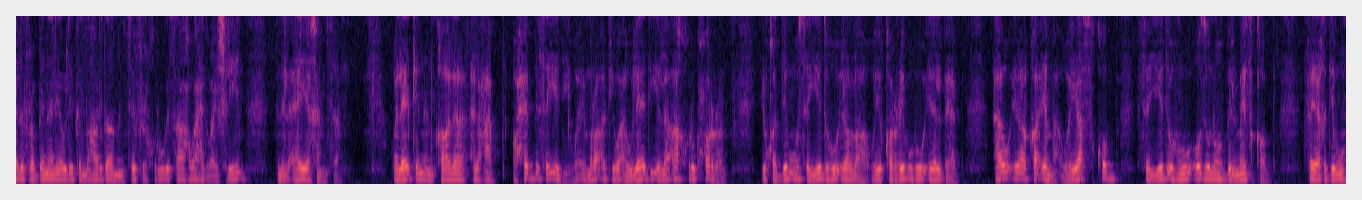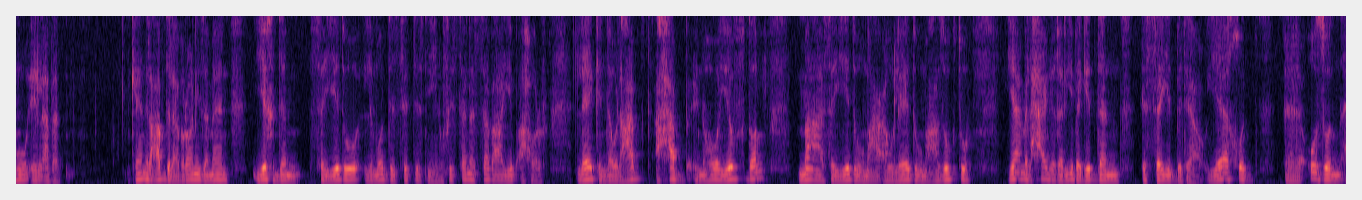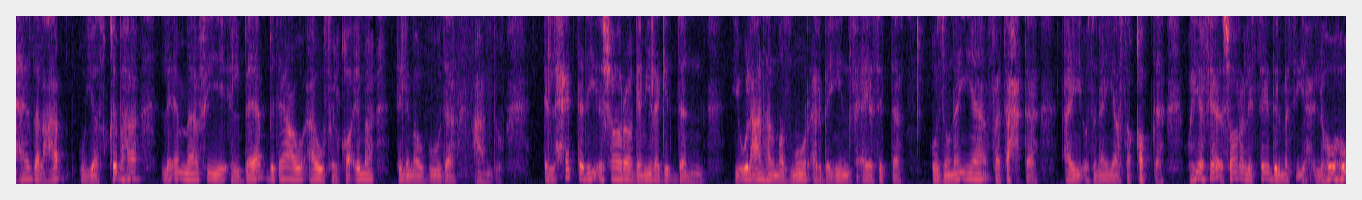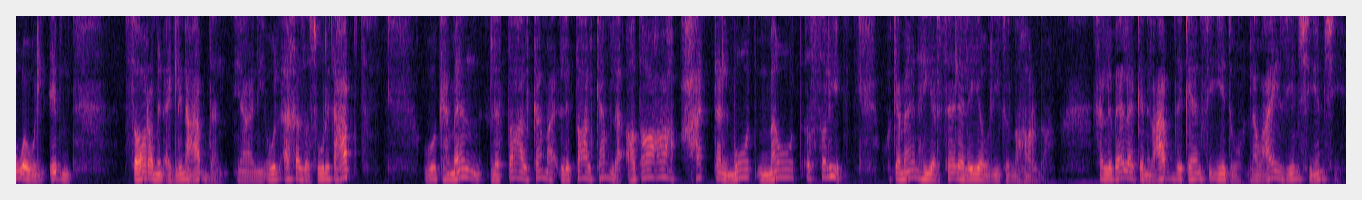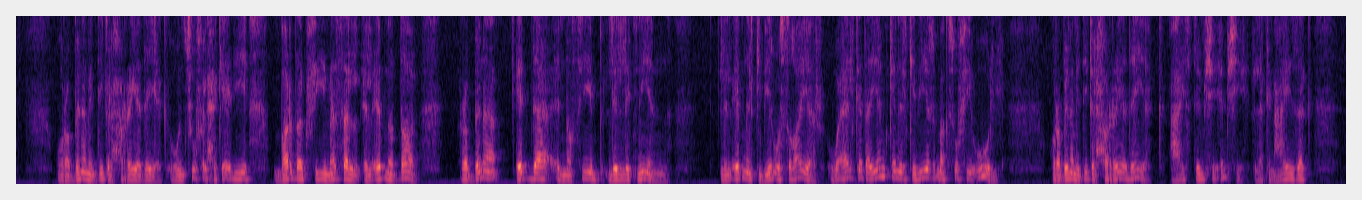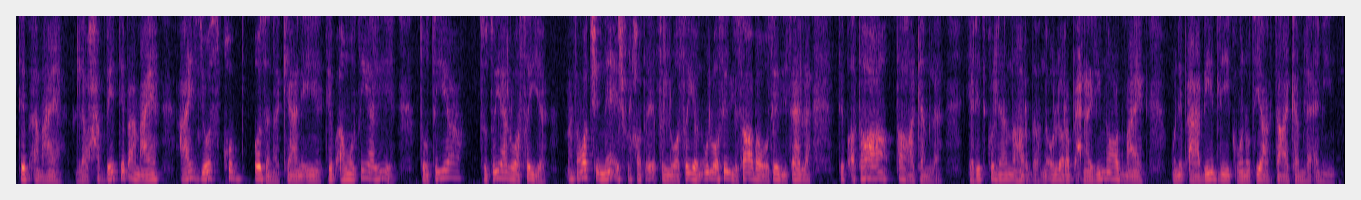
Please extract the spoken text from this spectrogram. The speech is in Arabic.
رسالة ربنا لي وليك النهاردة من سفر الخروج إصحاح 21 من الآية 5 ولكن إن قال العبد أحب سيدي وامرأتي وأولادي لا أخرج حرا. يقدمه سيده إلى الله ويقربه إلى الباب أو إلى القائمة ويثقب سيده أذنه بالمثقب فيخدمه إلى الأبد. كان العبد العبراني زمان يخدم سيده لمدة ست سنين وفي السنة السابعة يبقى حر. لكن لو العبد أحب إن هو يفضل مع سيده ومع أولاده ومع زوجته يعمل حاجة غريبة جدا السيد بتاعه. ياخد أذن هذا العبد ويثقبها لإما في الباب بتاعه أو في القائمة اللي موجودة عنده. الحتة دي إشارة جميلة جدا. يقول عنها المزمور 40 في آية 6 أذني فتحت أي أذني ثقبت وهي فيها إشارة للسيد المسيح اللي هو هو والابن صار من أجلنا عبدا. يعني يقول أخذ صورة عبد. وكمان للطاعة للطاعة الكاملة أطاع حتى الموت موت الصليب. وكمان هي رسالة ليا وليك النهاردة. خلي بالك إن العبد كان في إيده. لو عايز يمشي يمشي. وربنا مديك الحرية ديك. ونشوف الحكاية دي بردك في مثل الابن الضال. ربنا ادى النصيب للاتنين للابن الكبير والصغير. وقال كده يمكن الكبير مكسوف يقول وربنا مديك الحرية ديك. عايز تمشي امشي لكن عايزك تبقى معاه. لو حبيت تبقى معاه عايز يثقب أذنك. يعني إيه؟ تبقى مطيع ليه؟ تطيع تطيع الوصية. ما تقعدش نناقش في الخطأ في الوصية ونقول الوصية دي صعبة والوصية دي سهلة تبقى طاعة طاعة كاملة. يا ريت كلنا النهاردة نقول له يا رب إحنا عايزين نقعد معاك ونبقى عبيد ليك ونطيعك طاعة كاملة. أمين.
